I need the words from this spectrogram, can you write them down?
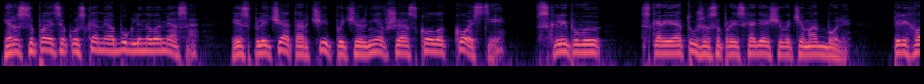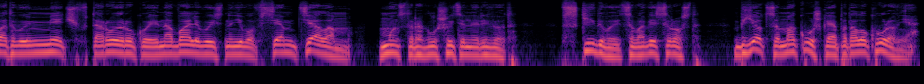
и рассыпается кусками обугленного мяса. Из плеча торчит почерневший осколок кости. Всхлипываю, скорее от ужаса происходящего, чем от боли. Перехватываю меч второй рукой и наваливаюсь на него всем телом. Монстр оглушительно ревет. Вскидывается во весь рост. Бьется макушкой о потолок уровня.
